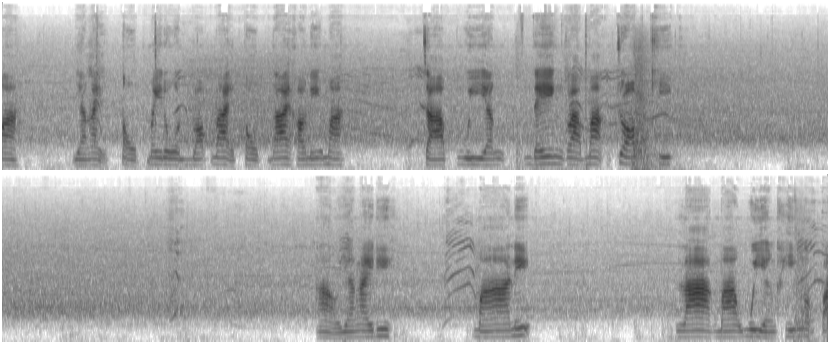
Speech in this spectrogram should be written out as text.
มายังไงตบไม่โดนบล็อกได้ตบได้คราวนี้มา จับเวียงเด้งกลับมาดรอปคิกอ้าวยังไงดี มานี่ ลากมาเวียงทิ้งออกไป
